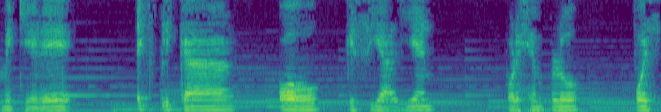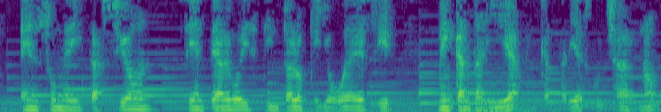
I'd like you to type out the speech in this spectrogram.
me quiere explicar o que si alguien, por ejemplo, pues en su meditación siente algo distinto a lo que yo voy a decir, me encantaría, me encantaría escuchar, ¿no?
